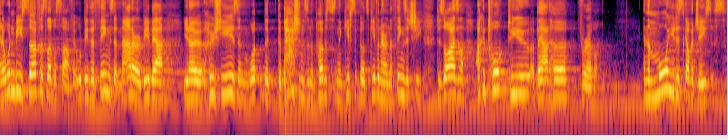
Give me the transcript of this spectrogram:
And it wouldn't be surface level stuff. It would be the things that matter. It would be about, you know, who she is and what the, the passions and the purposes and the gifts that God's given her and the things that she desires. And I could talk to you about her forever. And the more you discover Jesus,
